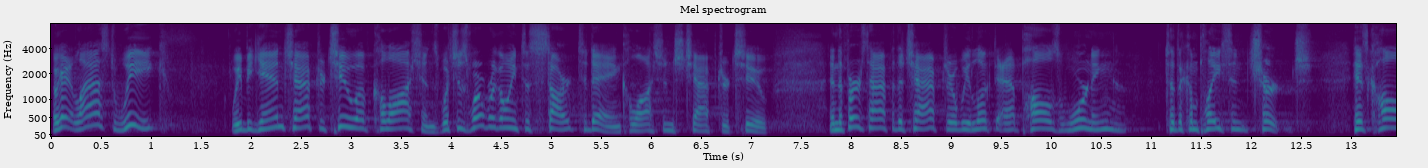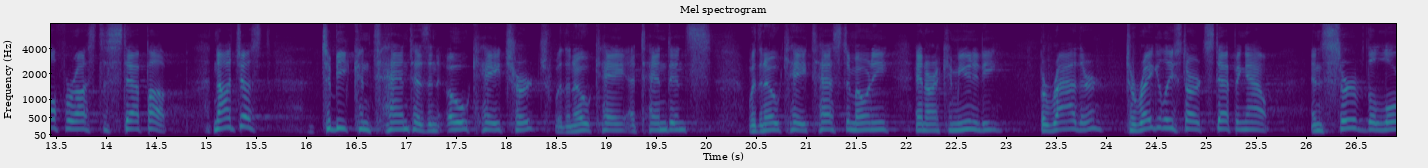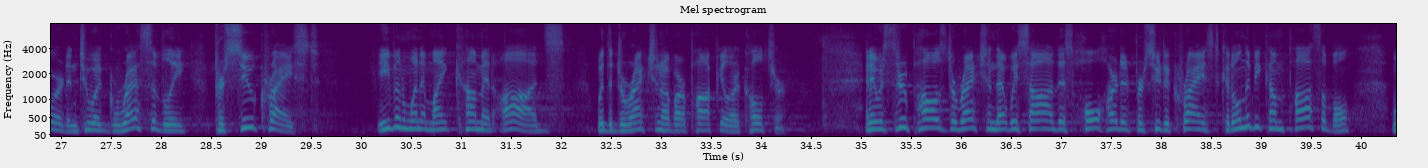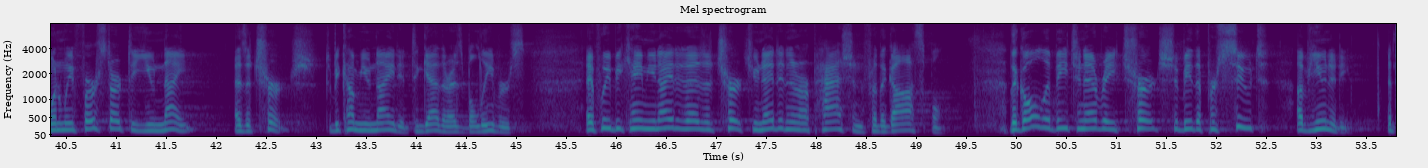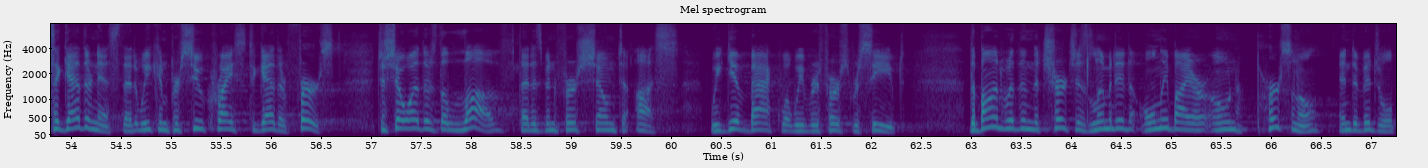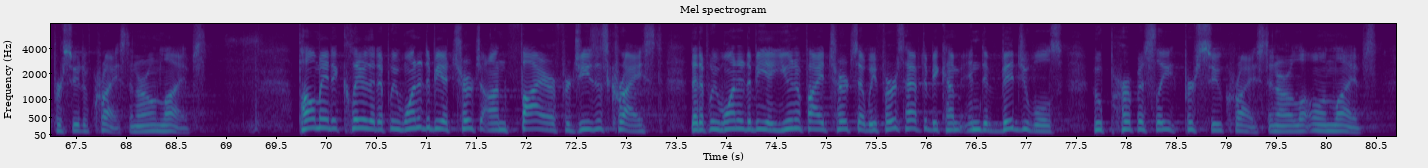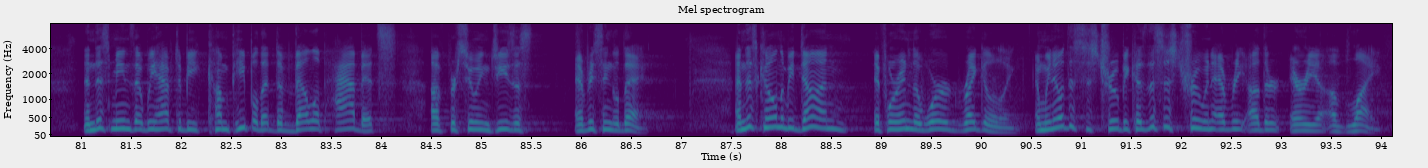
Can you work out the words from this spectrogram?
Okay, last week we began chapter 2 of Colossians, which is where we're going to start today in Colossians chapter 2. In the first half of the chapter, we looked at Paul's warning to the complacent church, his call for us to step up, not just to be content as an okay church with an okay attendance, with an okay testimony in our community, but rather to regularly start stepping out and serve the Lord and to aggressively pursue Christ even when it might come at odds with the direction of our popular culture. And it was through Paul's direction that we saw this wholehearted pursuit of Christ could only become possible when we first start to unite as a church, to become united together as believers. If we became united as a church, united in our passion for the gospel, the goal of each and every church should be the pursuit of unity, a togetherness that we can pursue Christ together first to show others the love that has been first shown to us. We give back what we've first received. The bond within the church is limited only by our own personal, individual pursuit of Christ in our own lives. Paul made it clear that if we wanted to be a church on fire for Jesus Christ, that if we wanted to be a unified church, that we first have to become individuals who purposely pursue Christ in our own lives. And this means that we have to become people that develop habits of pursuing Jesus every single day. And this can only be done if we're in the Word regularly. And we know this is true because this is true in every other area of life.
